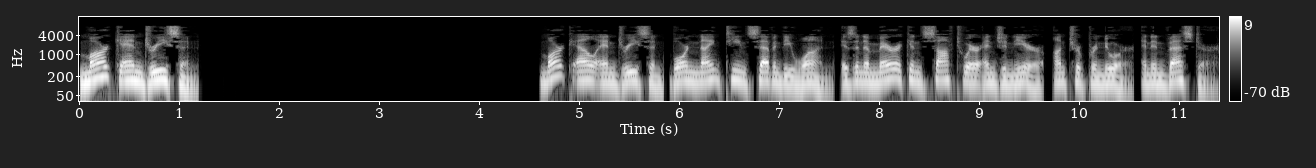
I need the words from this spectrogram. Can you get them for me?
Marc Andreessen Marc L. Andreessen born 1971 is an American software engineer, entrepreneur, and investor.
